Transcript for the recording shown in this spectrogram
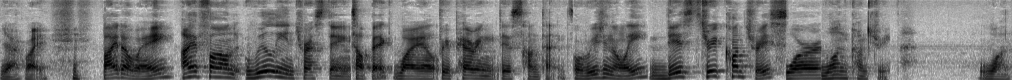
Yeah, right. By the way, I found really interesting topic while preparing this content. Originally, these three countries were one country one.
